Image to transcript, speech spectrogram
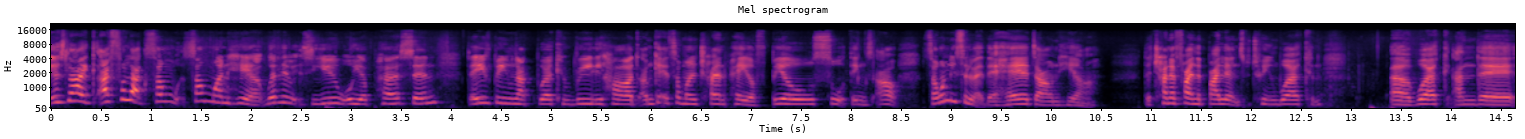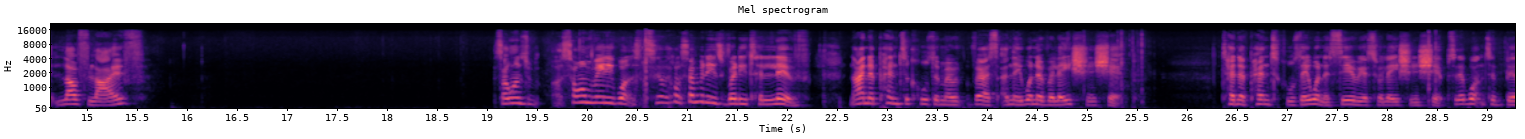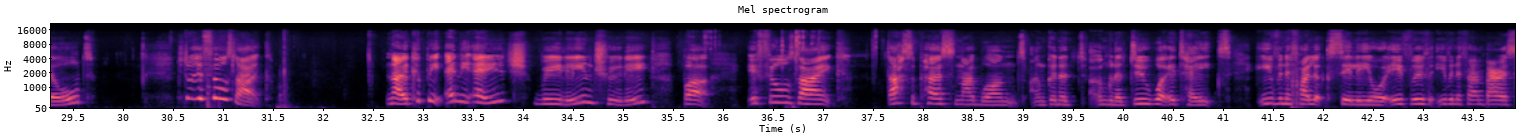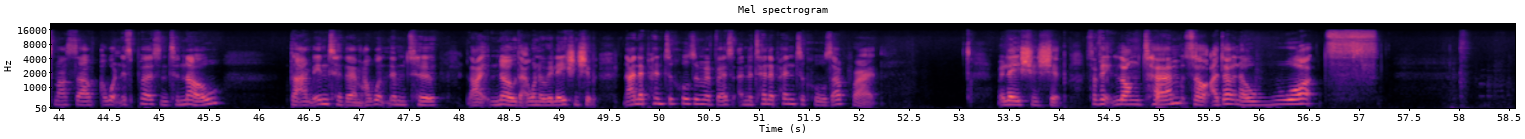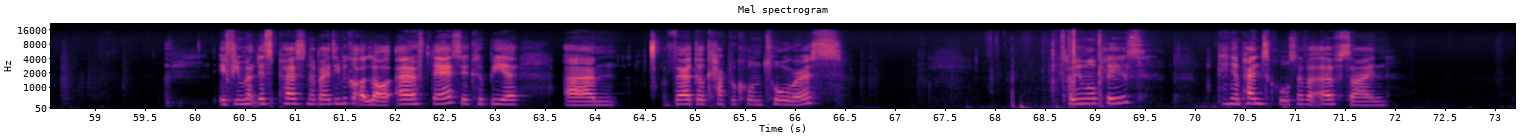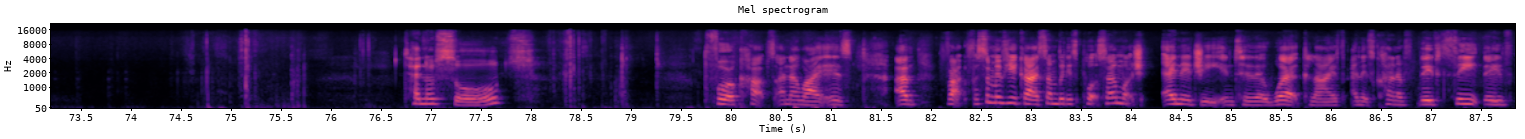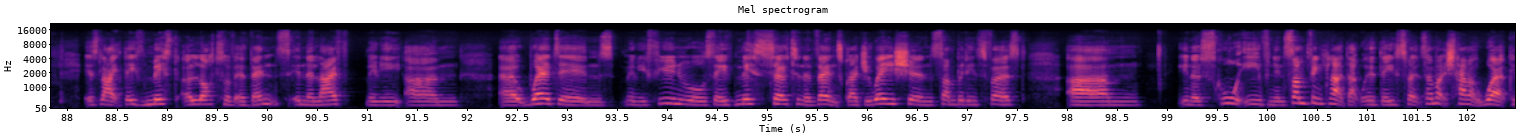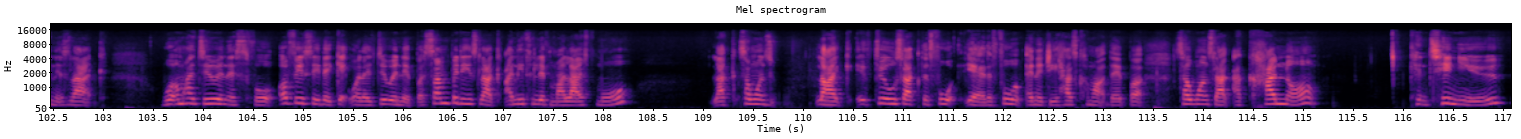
it's like I feel like some someone here, whether it's you or your person, they've been like working really hard. I'm getting someone trying to pay off bills, sort things out. Someone needs to let their hair down here. They're trying to find the balance between work and uh, work and their love life. Someone's someone really wants somebody's ready to live. Nine of Pentacles in reverse, and they want a relationship. Ten of Pentacles, they want a serious relationship, so they want to build. Do you know what it feels like? Now it could be any age, really and truly, but it feels like that's the person I want. I'm gonna I'm gonna do what it takes, even if I look silly or even if, even if I embarrass myself. I want this person to know that I'm into them. I want them to like know that I want a relationship. Nine of Pentacles in reverse and the Ten of Pentacles upright. Relationship, something long term. So I don't know what's if you met this person already. We got a lot of Earth there, so it could be a um Virgo, Capricorn, Taurus Tell me more, please. King of Pentacles, another earth sign. Ten of Swords. Four of Cups. I know why it is. Um, right, for some of you guys, somebody's put so much energy into their work life, and it's kind of they've see they've it's like they've missed a lot of events in their life. Maybe um, uh, weddings, maybe funerals. They've missed certain events, graduation, somebody's first um, you know, school evening, something like that, where they've spent so much time at work and it's like, what am I doing this for? Obviously, they get why they're doing it, but somebody's like, I need to live my life more. Like someone's like, it feels like the full, yeah, the full energy has come out there, but someone's like, I cannot continue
